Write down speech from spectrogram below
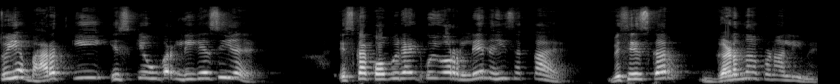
तो ये भारत की इसके ऊपर लीगेसी है। इसका कॉपीराइट कोई और ले नहीं सकता है, विशेषकर गणना प्रणाली में,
